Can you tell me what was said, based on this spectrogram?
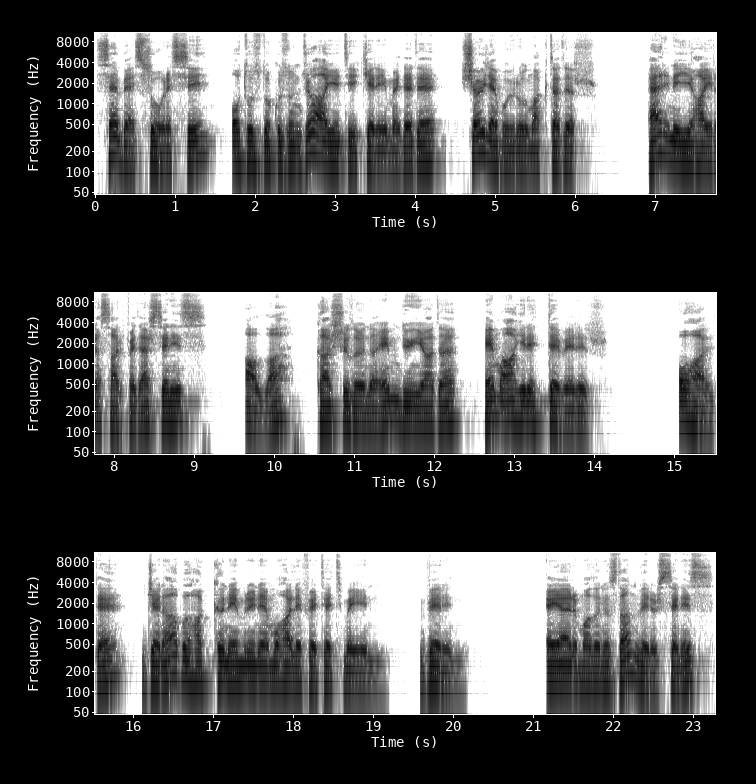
Sebe suresi 39. ayeti kerimede de şöyle buyurulmaktadır. Her neyi hayra sarf ederseniz Allah karşılığını hem dünyada hem ahirette verir. O halde Cenab-ı Hakk'ın emrine muhalefet etmeyin, verin. Eğer malınızdan verirseniz,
